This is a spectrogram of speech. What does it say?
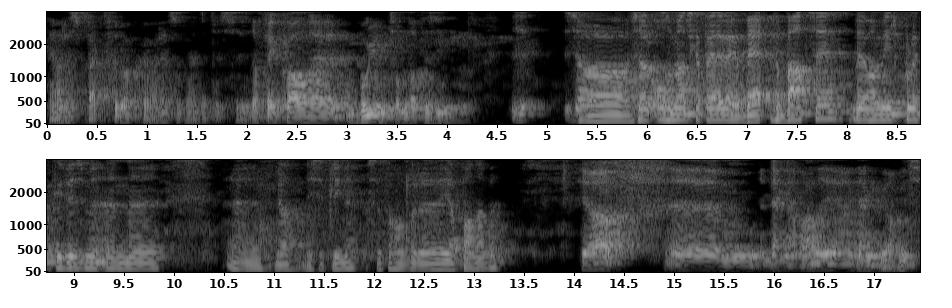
ja, respect voor elkaar en zo verder. Dus uh, dat vind ik wel boeiend om dat te zien. Zou, zou onze maatschappij erbij gebaat zijn bij wat meer collectivisme en ja, discipline, als we het toch over Japan hebben? Ja, um, ik denk dat wel. Hè. Ik denk, ja goed,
